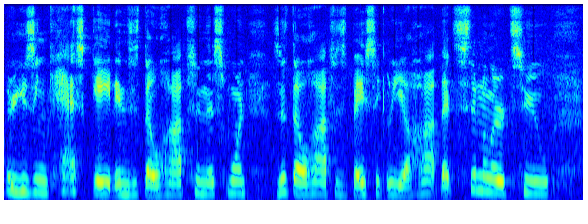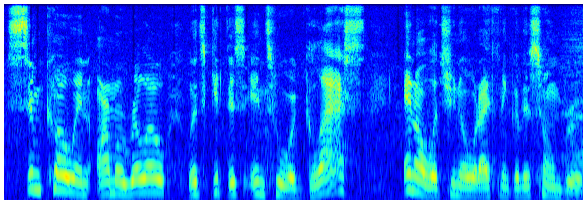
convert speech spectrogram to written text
They're using Cascade and Zythos hops in this one. Zythos hops is basically a hop that's similar to Simcoe and Amarillo. Let's get this into a glass and I'll let you know what I think of this homebrew.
